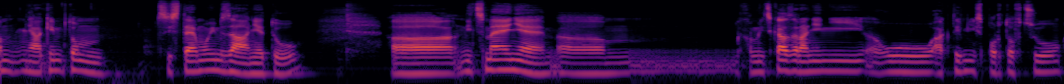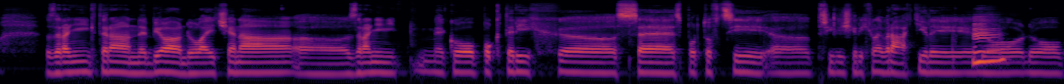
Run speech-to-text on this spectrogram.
uh, nějakým tom systémovým zánětu. Uh, nicméně um, chronická zranění u aktivních sportovců zranění, která nebyla dolajčena, zranění, jako po kterých se sportovci příliš rychle vrátili mm. do, do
